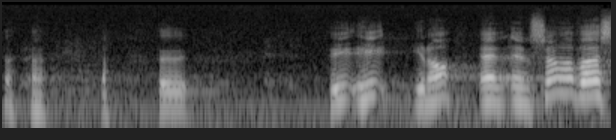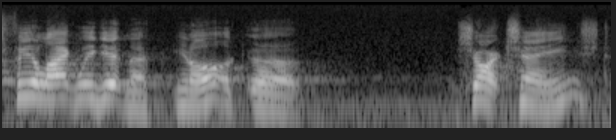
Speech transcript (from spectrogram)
he, he, you know, and, and some of us feel like we're getting a, you know, a, a short changed,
